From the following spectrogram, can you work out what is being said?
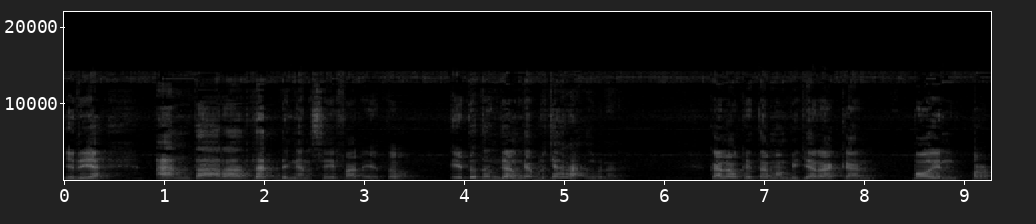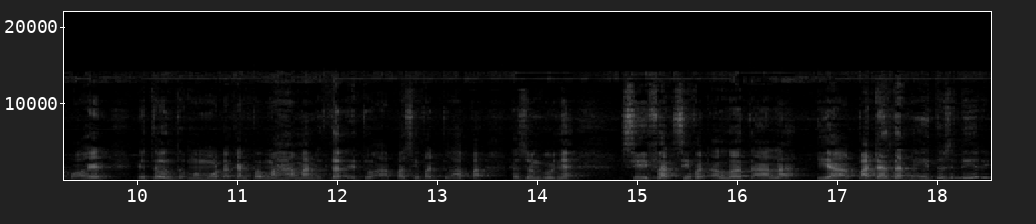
Jadi ya, antara zat dengan sifat itu, itu tunggal, nggak berjarak sebenarnya. Kalau kita membicarakan poin per poin, itu untuk memudahkan pemahaman zat itu apa, sifat itu apa. Sesungguhnya sifat-sifat Allah Ta'ala ya pada zatnya itu sendiri.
